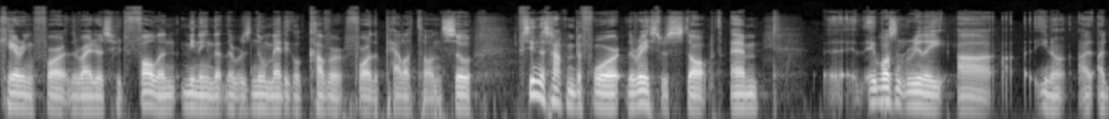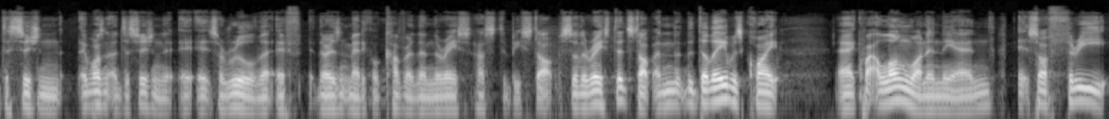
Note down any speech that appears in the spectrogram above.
caring for the riders who'd fallen, meaning that there was no medical cover for the peloton. So I've seen this happen before. The race was stopped. Um, it wasn't really, uh, you know, a, a, decision. It wasn't a decision. It, it's a rule that if there isn't medical cover, then the race has to be stopped. So the race did stop, and the, the delay was quite. Uh, quite a long one in the end. It saw three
